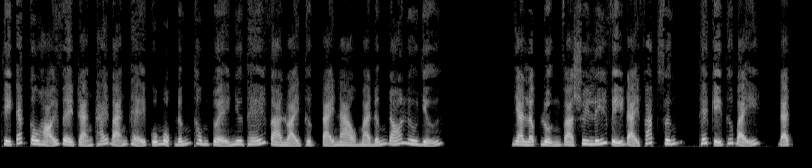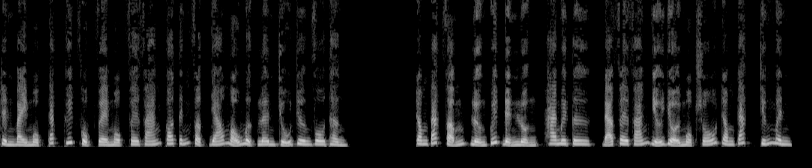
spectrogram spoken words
thì các câu hỏi về trạng thái bản thể của một đấng thông tuệ như thế và loại thực tại nào mà đấng đó lưu giữ. Nhà lập luận và suy lý vĩ đại Pháp xứng, thế kỷ thứ bảy, đã trình bày một cách thuyết phục về một phê phán có tính Phật giáo mẫu mực lên chủ trương vô thần. Trong tác phẩm Lượng quyết định luận 24 đã phê phán dữ dội một số trong các chứng minh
